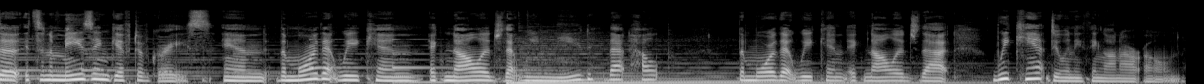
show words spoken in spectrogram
It's a it's an amazing gift of grace and the more that we can acknowledge that we need that help, the more that we can acknowledge that we can't do anything on our own.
